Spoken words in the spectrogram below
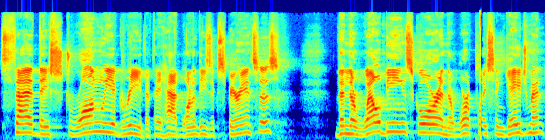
said they strongly agreed that they had one of these experiences, then their well being score and their workplace engagement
